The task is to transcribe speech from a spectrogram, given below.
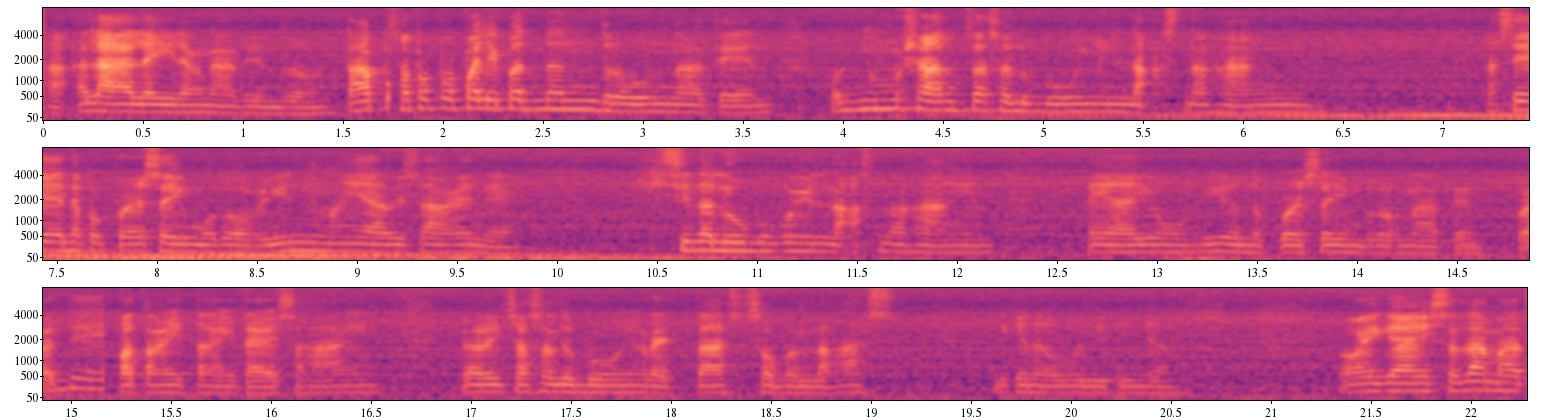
ah, alalay lang natin drone. Tapos sa papapalipad ng drone natin, wag niyo masyadong sasalubungin yung lakas ng hangin. Kasi napapwersa yung motor. Yun yung nangyayari sa akin eh. Sinalubong ko yung lakas ng hangin. Kaya yung, yun, napwersa yung motor natin. Pwede patangay-tangay tayo sa hangin. Pero yung sasalubungin yung rekta sa sobrang lakas. Hindi ka na uulitin yan. Okay guys, salamat.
